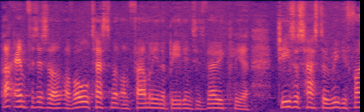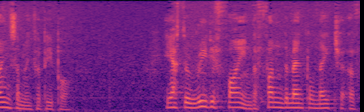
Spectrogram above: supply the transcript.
that emphasis of, of Old Testament on family and obedience is very clear. Jesus has to redefine something for people. He has to redefine the fundamental nature of,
